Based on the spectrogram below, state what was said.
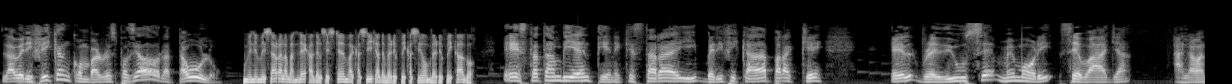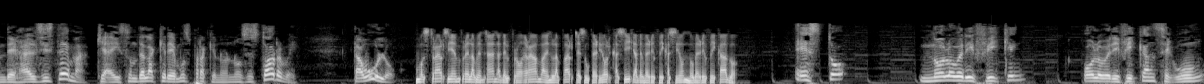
La verifican con barra espaciadora, tabulo. Minimizar a la bandeja del sistema casilla de verificación verificado. Esta también tiene que estar ahí verificada para que el Reduce Memory se vaya a la bandeja del sistema, que ahí es donde la queremos para que no nos estorbe. Tabulo. Mostrar siempre la ventana del programa en la parte superior casilla de verificación no verificado. Esto no lo verifiquen o lo verifican según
